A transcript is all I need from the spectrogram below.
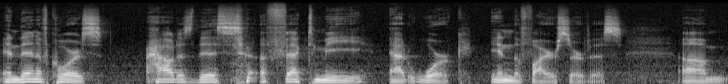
And then, of course, how does this affect me at work in the fire service? Um,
